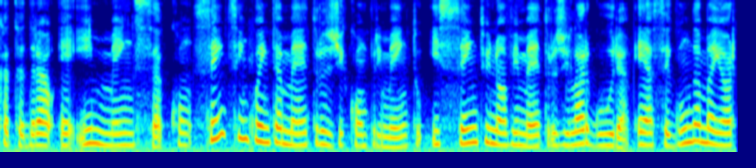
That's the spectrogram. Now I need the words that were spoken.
Catedral é imensa, com 150 metros de comprimento e 109 metros de largura. É a segunda maior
